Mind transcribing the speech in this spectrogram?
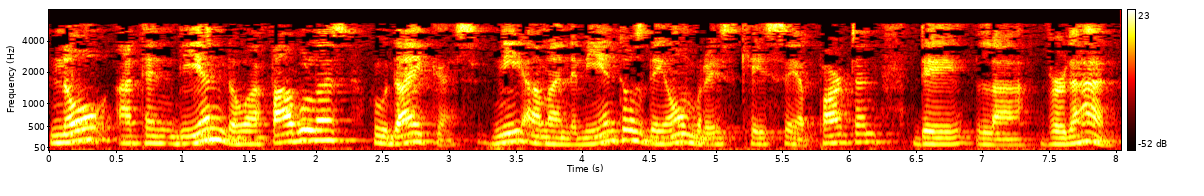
no atendiendo a fábulas judaicas, ni a mandamientos de hombres que se apartan de la verdad.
